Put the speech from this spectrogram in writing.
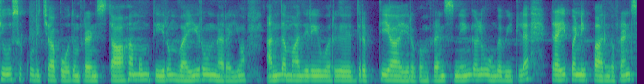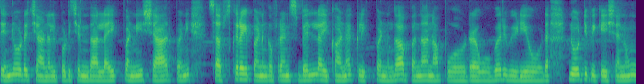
ஜூஸு குடித்தா போதும் ஃப்ரெண்ட்ஸ் தாகமும் தீரும் வயிறும் நிறையும். அந்த மாதிரி ஒரு திருப்தியாக இருக்கும் ஃப்ரெண்ட்ஸ் நீங்களும் உங்கள் வீட்டில் ட்ரை பண்ணி பாருங்கள் ஃப்ரெண்ட்ஸ் என்னோடய சேனல் பிடிச்சிருந்தா லைக் பண்ணி ஷேர் பண்ணி சப்ஸ்கிரைப் பண்ணுங்கள் ஃப்ரெண்ட்ஸ் பெல் ஐக்கானை கிளிக் பண்ணுங்கள் அப்போ தான் நான் போடுற ஒவ்வொரு வீடியோவோட நோட்டிஃபிகேஷனும்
